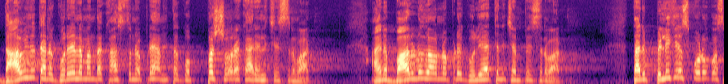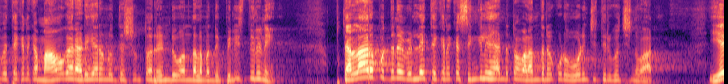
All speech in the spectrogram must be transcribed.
దావిదు తన గొర్రెల మంద కాస్తున్నప్పుడే అంత గొప్ప శూర కార్యాలు చేసినవాడు. ఆయన బాలుడుగా ఉన్నప్పుడే గొలియాతని చంపేసినవాడు. తను పెళ్ళి చేసుకోవడం కోసమైతే కనుక మామగారు అడిగారన్న ఉద్దేశంతో రెండు వందల మంది పిలిస్తీలని తెల్లారు పొద్దునే వెళ్ళైతే కనుక సింగిల్ హ్యాండ్తో వాళ్ళందరూ కూడా ఓడించి తిరిగి వచ్చినవాడు. ఏ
